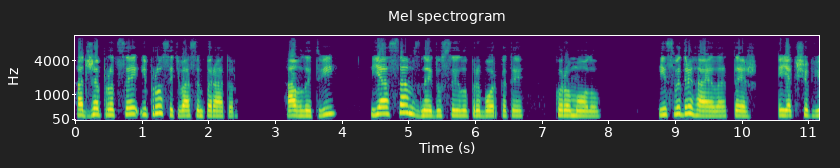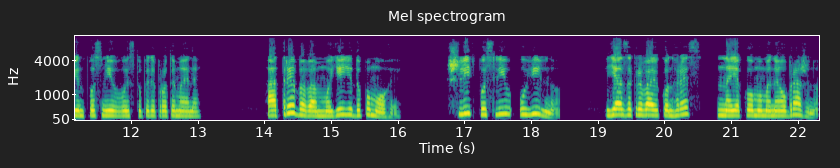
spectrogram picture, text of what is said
адже про це і просить вас імператор. А в Литві я сам знайду силу приборкати коромолу. І Свидригайла теж, якщо б він посмів виступити проти мене. А треба вам моєї допомоги. Шліть послів увільно. Я закриваю конгрес, на якому мене ображено.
